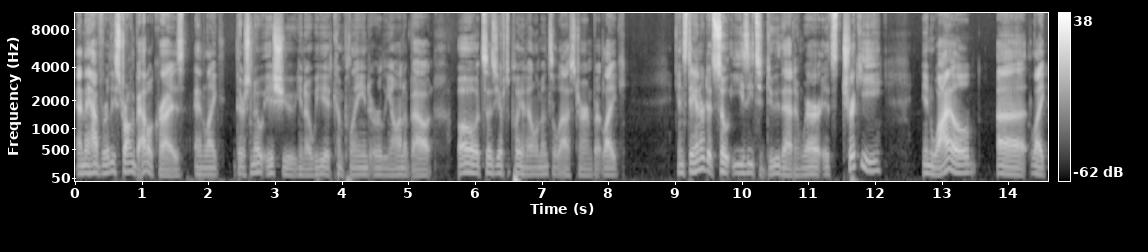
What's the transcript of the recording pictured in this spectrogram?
and they have really strong battle cries, and like there's no issue. You know, we had complained early on about, oh, it says you have to play an Elemental last turn, but like in standard, it's so easy to do that, and where it's tricky in wild, uh, like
